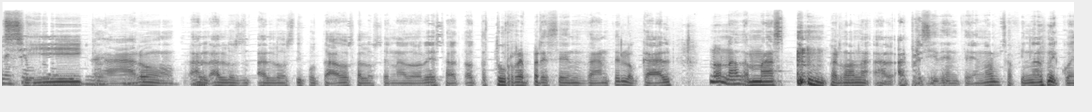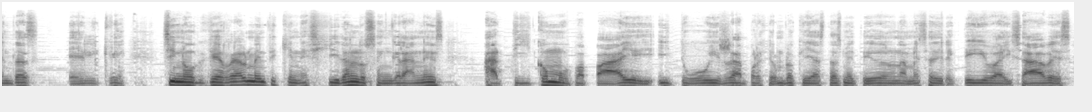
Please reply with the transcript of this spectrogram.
sí, claro, a, los, a los diputados, a los senadores, a, tu representante local, no nada más, perdón, al presidente, ¿no? Pues a final de cuentas, el que, sino que realmente quienes giran los engranes a ti como papá y, y, tú, Isra, por ejemplo, que ya estás metido en una mesa directiva y sabes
